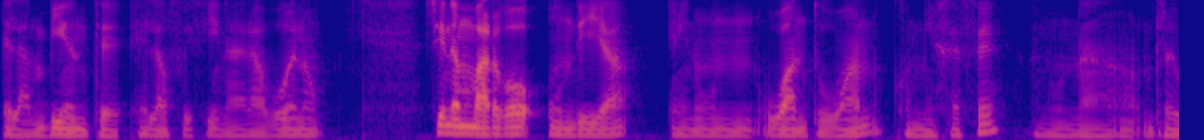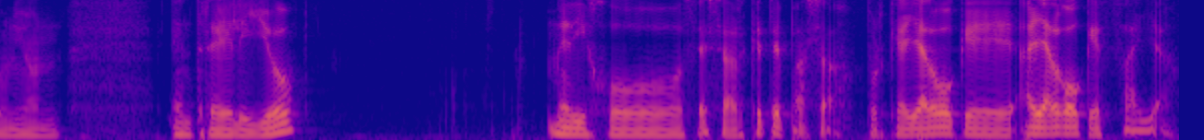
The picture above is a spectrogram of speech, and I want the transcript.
el ambiente en la oficina era bueno. Sin embargo, un día en un one-to-one con mi jefe, en una reunión entre él y yo, me dijo, César, ¿qué te pasa? Porque hay algo que, hay algo que falla.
